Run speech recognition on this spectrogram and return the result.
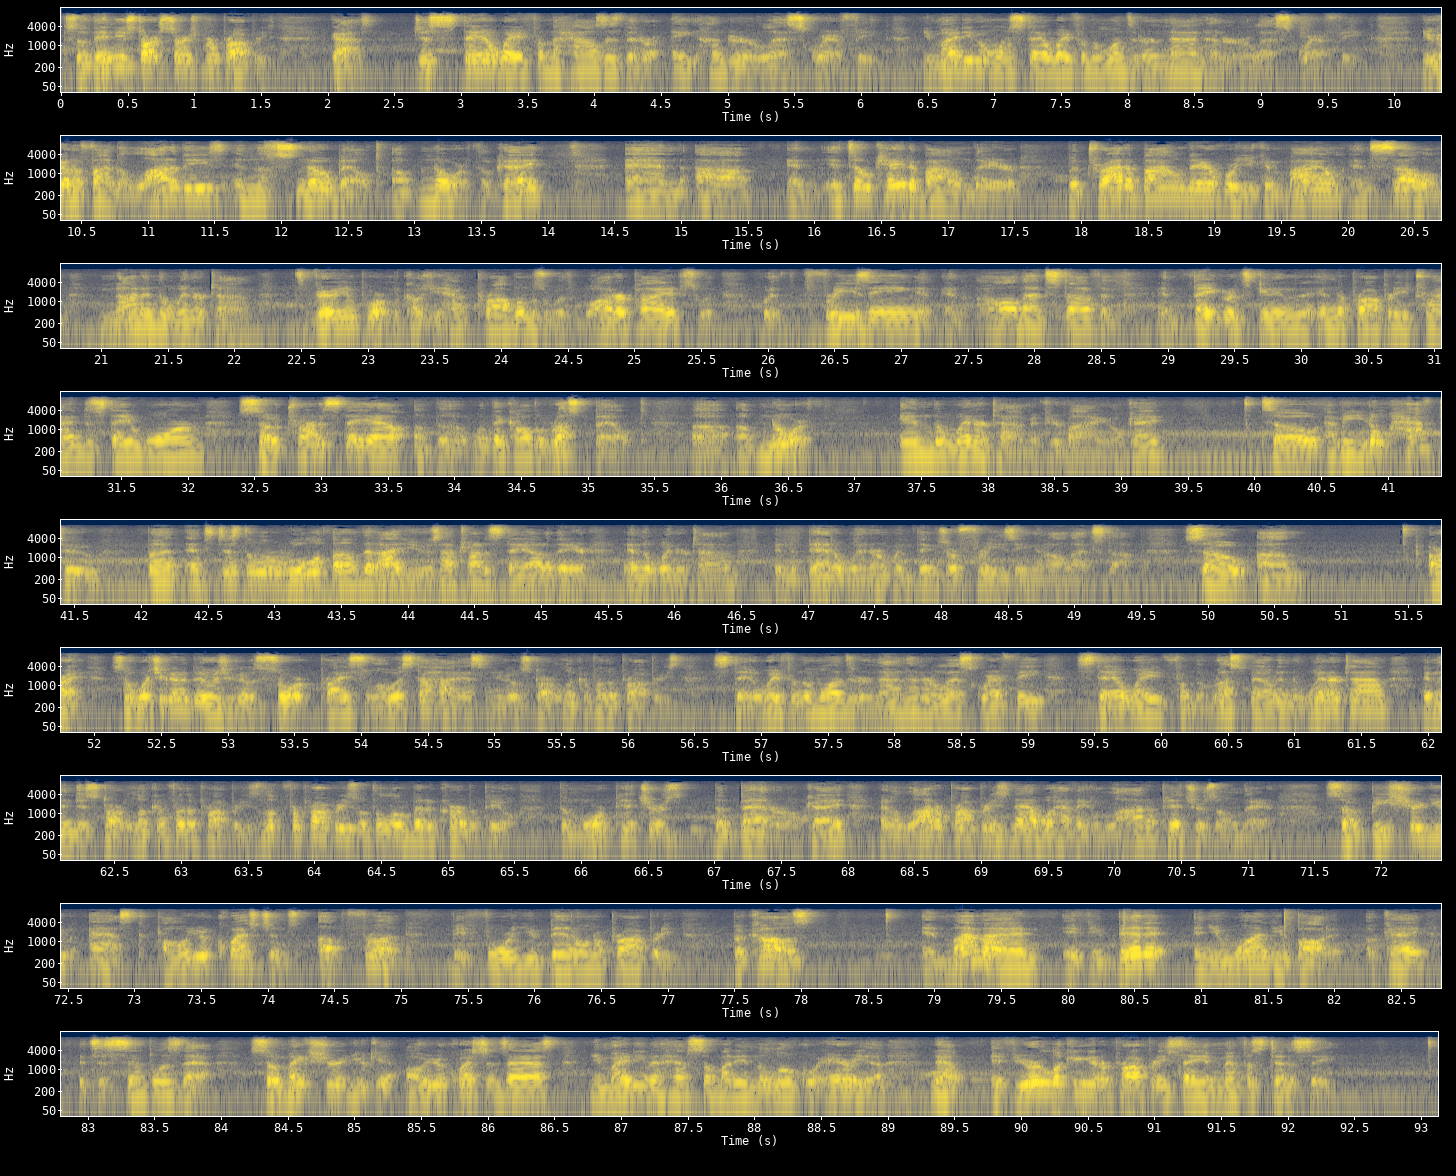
So then you start searching for properties. Guys, just stay away from the houses that are 800 or less square feet. You might even want to stay away from the ones that are 900 or less square feet. You're going to find a lot of these in the snow belt up north, okay? And, uh, and it's okay to buy them there, but try to buy them there where you can buy them and sell them, not in the wintertime. It's very important because you have problems with water pipes, with, with freezing and, and all that stuff, and, and vagrants getting in the property, trying to stay warm. So try to stay out of the what they call the rust belt uh, up north in the wintertime if you're buying, okay? So, I mean, you don't have to, but it's just a little rule of thumb that I use. I try to stay out of there in the wintertime, in the dead of winter when things are freezing and all that stuff. So, um, all right, so what you're going to do is you're going to sort price lowest to highest and you're going to start looking for the properties. Stay away from the ones that are 900 or less square feet. Stay away from the rust belt in the wintertime and then just start looking for the properties. Look for properties with a little bit of curb appeal. The more pictures, the better, okay? And a lot of properties now will have a lot of pictures on there. So be sure you ask all your questions up front before you bid on a property because in my mind, if you bid it and you won, you bought it. Okay? It's as simple as that. So make sure you get all your questions asked. You might even have somebody in the local area. Now, if you're looking at a property, say in Memphis, Tennessee,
